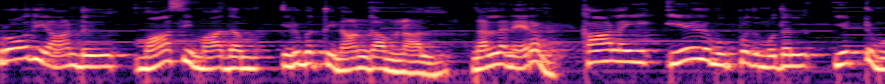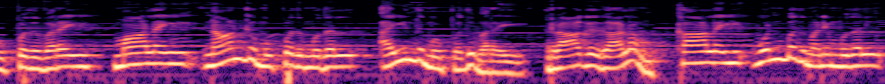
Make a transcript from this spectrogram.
குரோதி ஆண்டு மாசி மாதம் இருபத்தி நான்காம் நாள். நல்ல நேரம். காலை ஏழு முப்பது முதல் எட்டு முப்பது வரை மாலை நான்கு முப்பது முதல் ஐந்து முப்பது வரை. ராகு காலம் காலை ஒன்பது மணி முதல்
